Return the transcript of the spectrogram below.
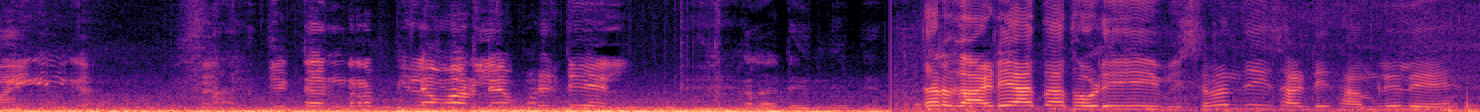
बाईक आहे का? ती टर्न रप्पीला मारल्या पलटेल. तर गाडी आता थोडी विश्रांतीसाठी थांबलेली आहे.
